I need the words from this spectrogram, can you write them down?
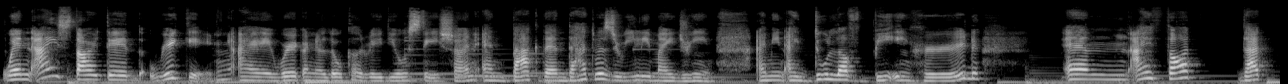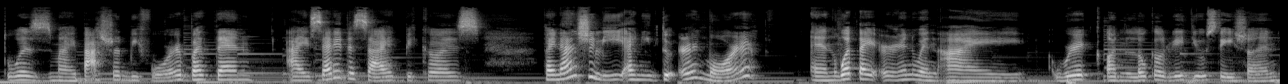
when I started working, I work on a local radio station and back then that was really my dream. I mean, I do love being heard and I thought that was my passion before, but then I set it aside because financially I need to earn more and what I earn when I work on a local radio station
